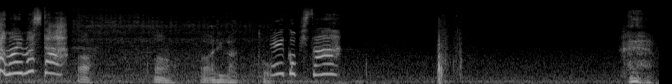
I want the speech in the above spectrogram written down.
構えました。ああありがとう。エコピさん。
